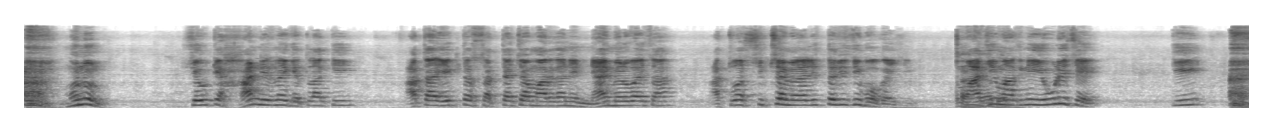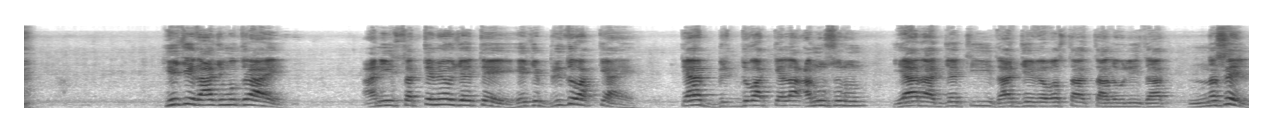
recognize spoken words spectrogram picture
म्हणून शेवटी हा निर्णय घेतला की आता एक तर सत्याच्या मार्गाने न्याय मिळवायचा अथवा शिक्षा मिळाली तरी ती भोगायची. माझी मागणी एवढीच आहे की ही जी राजमुद्रा आहे आणि सत्यमेव जयते हे जे ब्रीदवाक्य आहे त्या ब्रीदवाक्याला अनुसरून या राज्याची राज्यव्यवस्था चालवली जात नसेल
